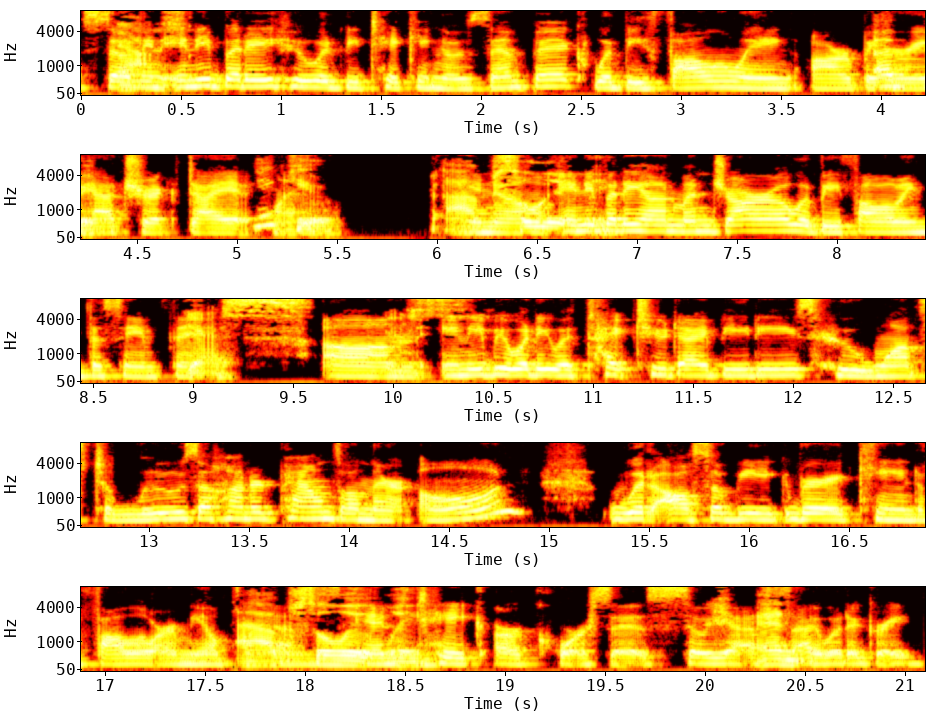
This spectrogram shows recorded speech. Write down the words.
So, yeah. I mean, anybody who would be taking Ozempic would be following our bariatric diet plan. Thank plan. you. Absolutely. You know, anybody on Mounjaro would be following the same thing. Yes. Um, yes. anybody with type 2 diabetes who wants to lose 100 pounds on their own would also be very keen to follow our meal plans Absolutely. and take our courses. So yes, and, I would agree.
